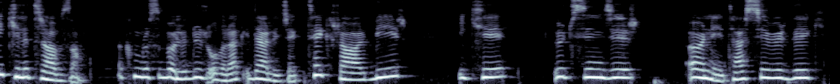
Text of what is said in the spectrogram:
İkili trabzan. Bakın burası böyle düz olarak ilerleyecek. Tekrar 1, 2, 3 zincir. Örneği ters çevirdik.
